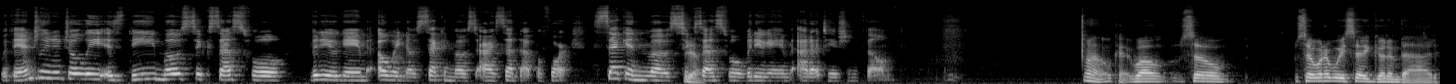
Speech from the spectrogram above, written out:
with Angelina Jolie is the most successful video game. Oh wait, no, second most. I said that before. Second most successful yeah. video game adaptation film. Oh, okay. Well, so so whenever we say good and bad,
